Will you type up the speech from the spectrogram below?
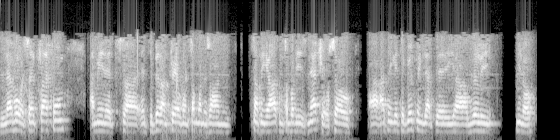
level and same platform. I mean, it's uh, it's a bit unfair when someone is on something else and somebody is natural. So uh, I think it's a good thing that they uh, really, you know,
